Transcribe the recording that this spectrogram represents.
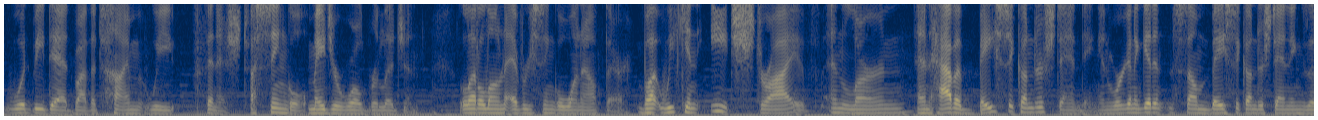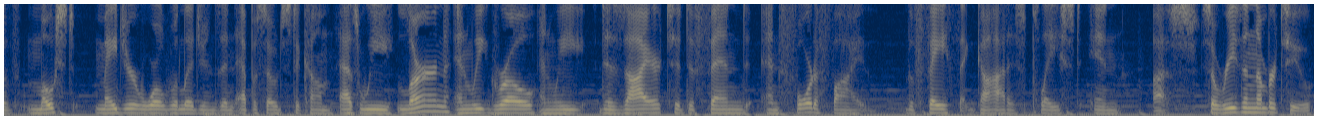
would be dead by the time we finished a single major world religion let alone every single one out there. But we can each strive and learn and have a basic understanding. And we're going to get into some basic understandings of most major world religions in episodes to come as we learn and we grow and we desire to defend and fortify the faith that God has placed in us. So, reason number two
